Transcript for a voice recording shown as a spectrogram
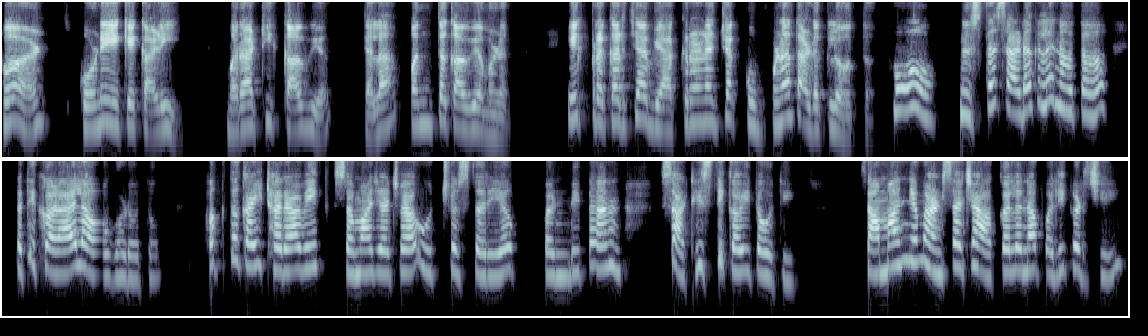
पण कोणे एके काळी मराठी काव्य त्याला पंतकाव्य म्हणत एक प्रकारच्या व्याकरणाच्या कुंपणात अडकलं होतं. हो नुसतंच अडकलं नव्हतं तर ते कळायला अवघड होतं. फक्त काही ठराविक समाजाच्या उच्चस्तरीय पंडितांसाठीच ती कविता होती. सामान्य माणसाच्या आकलना पलीकडची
